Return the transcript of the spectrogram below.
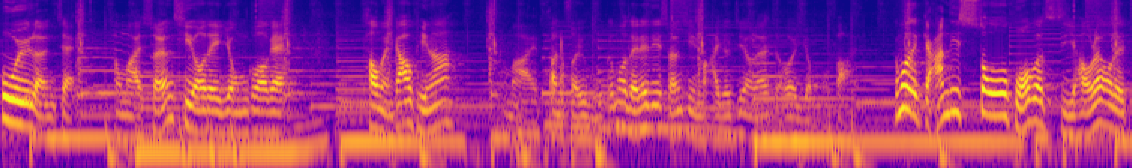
杯兩隻，同埋上次我哋用過嘅透明膠片啦，埋噴水壺。咁我哋呢啲上次買咗之後咧就可以用翻。咁我哋揀啲蔬果嘅時候咧，我哋盡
